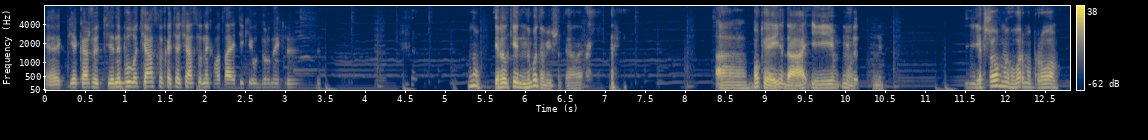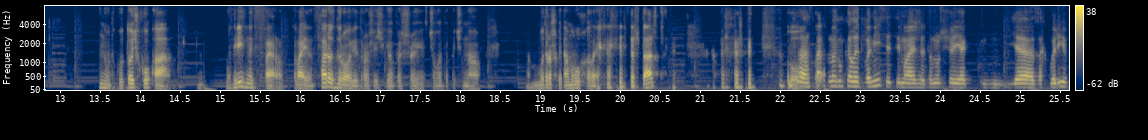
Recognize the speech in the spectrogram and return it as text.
Як як кажуть, не було часу, хоча часу не вистачає тільки у дурних людей. Ну, ярлики не будемо вішати, але. А, окей, да. І ну, якщо ми говоримо про ну, таку точку А в різних сферах, давай сферу здоров'я трошечки опиши, з чого ти починав. Ми трошки там рухали старт. Старт ми рухали два місяці майже, тому що як я захворів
